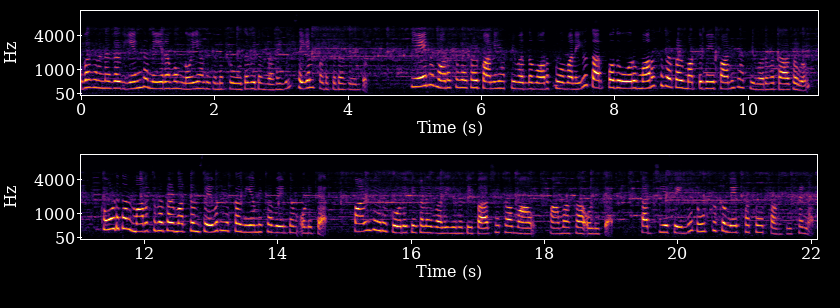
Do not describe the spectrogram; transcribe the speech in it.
உபகரணங்கள் எந்த நேரமும் நோயாளிகளுக்கு உதவிடும் வகையில் செயல்படுத்திட வேண்டும். ஏழு மருத்துவர்கள் பணியாற்றி வந்த மருத்துவமனையில் தற்போது ஒரு மருத்துவர்கள் மட்டுமே பணியாற்றி வருவதாகவும் கூடுதல் மருத்துவர்கள் மற்றும் செவிலியர்கள் நியமிக்க வேண்டும் உள்ளிட்ட பல்வேறு கோரிக்கைகளை வலியுறுத்தி பாஜக மா பாமக உள்ளிட்ட கட்சியைச் சேர்ந்த நூற்றுக்கும் மேற்பட்டோர் பங்கேற்றனர்.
